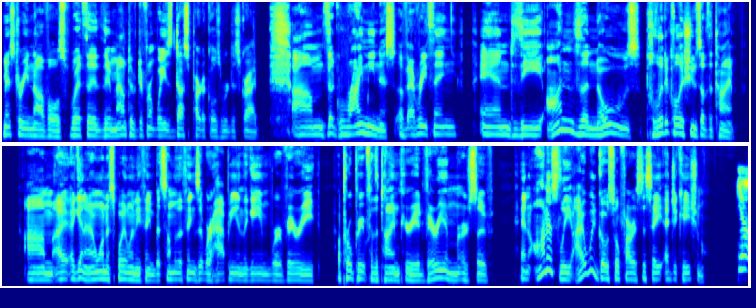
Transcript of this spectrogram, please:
mystery novels with the, the amount of different ways dust particles were described. Um, the griminess of everything and the on the nose political issues of the time. Um, I, again, I don't want to spoil anything, but some of the things that were happening in the game were very appropriate for the time period, very immersive, and honestly, I would go so far as to say educational. Yeah,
